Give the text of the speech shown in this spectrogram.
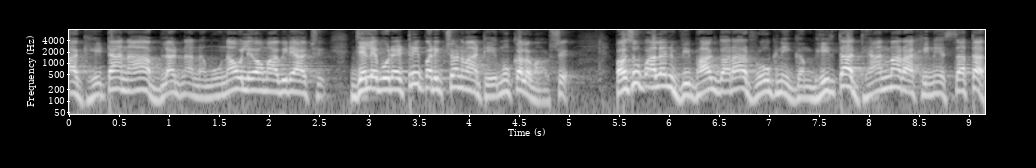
આ ઘેટાના બ્લડના નમૂનાઓ લેવામાં આવી રહ્યા છે, જે લેબોરેટરી પરીક્ષણ માટે મોકલવામાં આવશે. પશુપાલન વિભાગ દ્વારા રોગની ગંભીરતા ધ્યાનમાં રાખીને સતત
